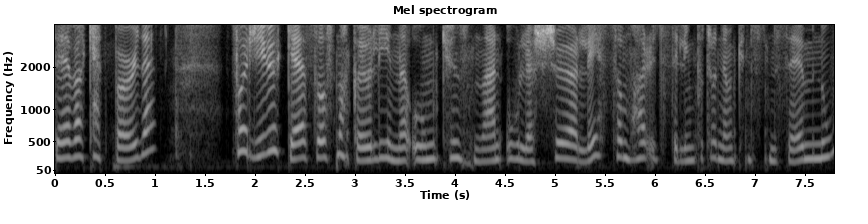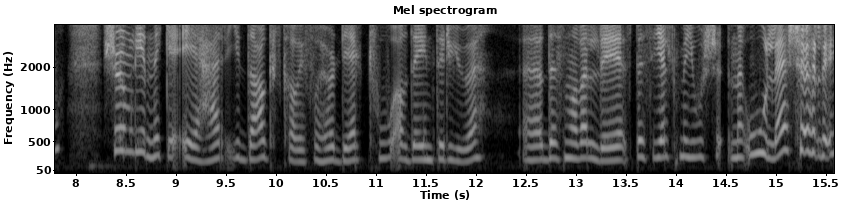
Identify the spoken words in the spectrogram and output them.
Det var Cat Power, det. Forrige uke så snakka jo Line om kunstneren Ole Sjøli, som har utstilling på Trondheim kunstmuseum nå. Selv om Line ikke er her i dag, skal vi få høre del to av det intervjuet. Eh, det som var veldig spesielt med, med Ole Sjøli,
